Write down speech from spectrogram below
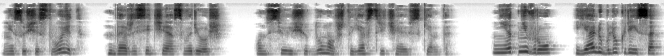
«Не существует? Даже сейчас врешь. Он все еще думал, что я встречаюсь с кем-то. Нет, не вру. Я люблю Криса.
